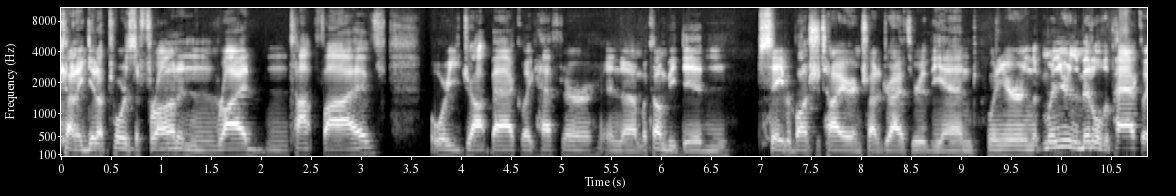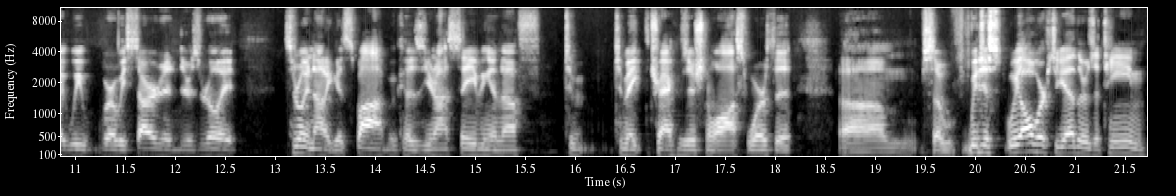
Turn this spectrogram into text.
kind of get up towards the front and ride in top five, or you drop back like Heafner and uh, McCumbee did and save a bunch of tire and try to drive through at the end. When you're in the, when you're in the middle of the pack, like we where we started, there's really it's really not a good spot because you're not saving enough to to make the track position loss worth it. Um, so we just we all work together as a team,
